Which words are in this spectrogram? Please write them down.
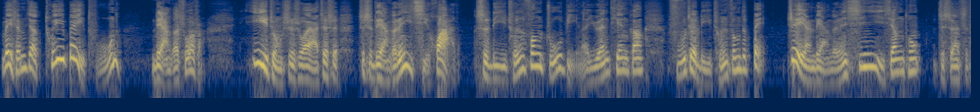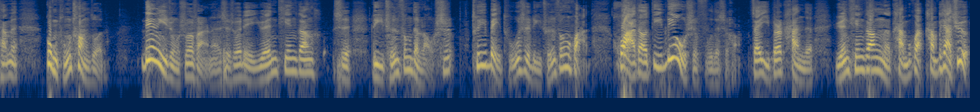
为什么叫推背图呢？两个说法，一种是说呀，这是这是两个人一起画的，是李淳风主笔呢，袁天罡扶着李淳风的背，这样两个人心意相通，这实际上是他们共同创作的。另一种说法呢是说，这袁天罡是李淳风的老师，推背图是李淳风画的。画到第六十幅的时候，在一边看的袁天罡呢看不惯，看不下去了，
